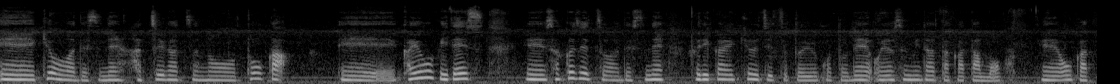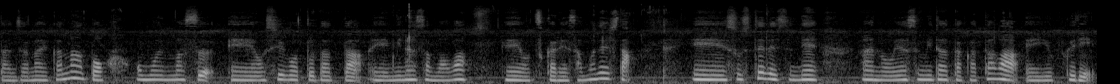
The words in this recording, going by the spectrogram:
え今日はですね8月の10日、え火曜日です。えー、昨日はですね振り替え休日ということでお休みだった方も、えー、多かったんじゃないかなと思います、えー、お仕事だった、え皆様は、えお疲れ様でした、えそしてですねあのお休みだった方は、えゆっくり、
